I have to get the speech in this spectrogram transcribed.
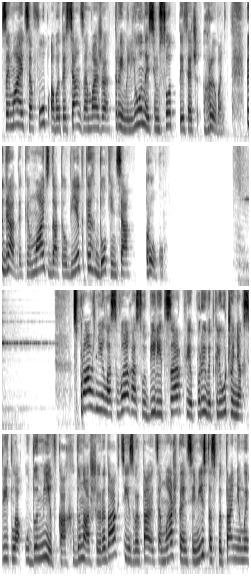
займається ФОП Аветесян за майже 3 мільйони 700 тисяч гривень. Підрядники мають здати об'єкти до кінця року. Справжній Лас-Вегас у білій церкві при відключеннях світла у домівках до нашої редакції звертаються мешканці міста з питаннями,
